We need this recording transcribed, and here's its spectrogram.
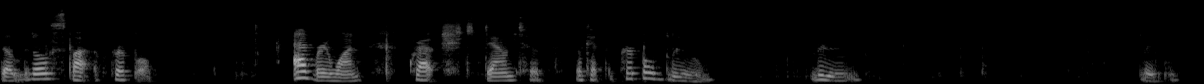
the little spot of purple. Everyone crouched down to look at the purple bloom. Bloom bloom.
